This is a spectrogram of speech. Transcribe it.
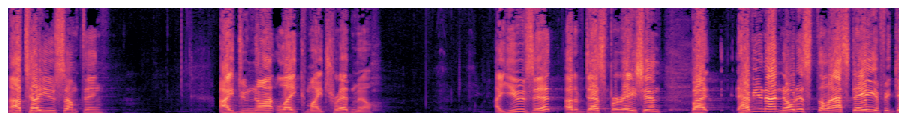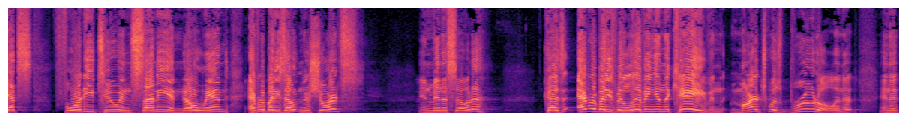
I'll tell you something. I do not like my treadmill. I use it out of desperation, but have you not noticed the last day, if it gets 42 and sunny and no wind, everybody's out in their shorts? In Minnesota? Because everybody's been living in the cave, and March was brutal, and it, and it,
